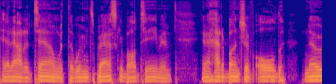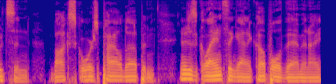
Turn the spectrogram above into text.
head out of town with the women's basketball team, and you know, I had a bunch of old notes and box scores piled up, and know, just glancing at a couple of them, and I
